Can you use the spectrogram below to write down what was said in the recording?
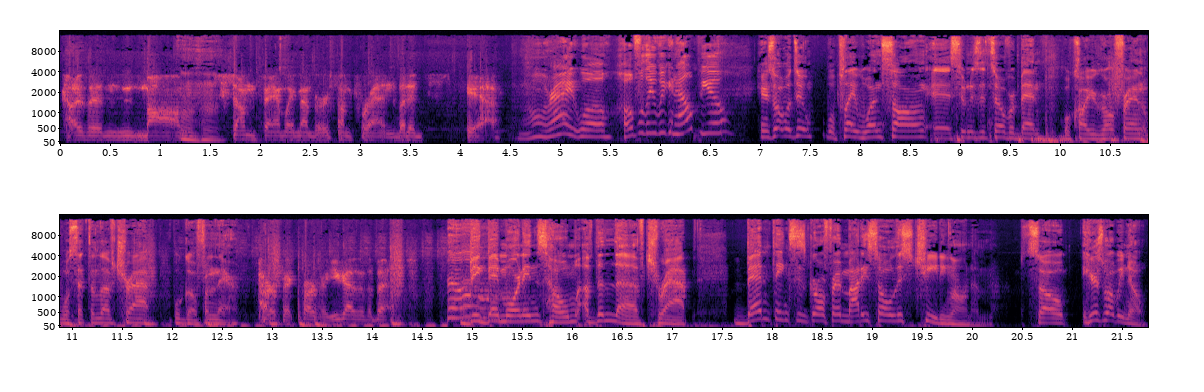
cousin, mom, mm-hmm. some family member, some friend. But it's, yeah. All right. Well, hopefully we can help you. Here's what we'll do. We'll play one song. As soon as it's over, Ben, we'll call your girlfriend. We'll set the love trap. We'll go from there. Perfect, perfect. You guys are the best. Big Bay Mornings, home of the love trap. Ben thinks his girlfriend Marisol is cheating on him. So here's what we know.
